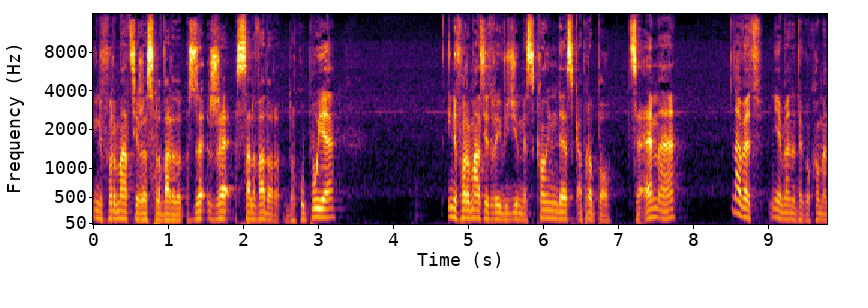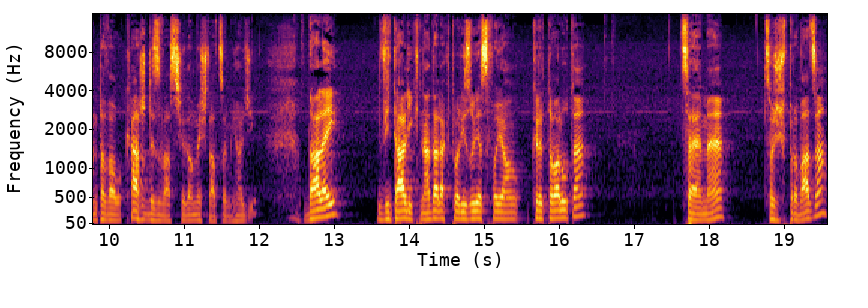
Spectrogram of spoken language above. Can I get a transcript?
informacje, że Salvador, że, Salvador dokupuje, informacje, które widzimy z Coindesk a propos CME, nawet nie będę tego komentował, każdy z Was się domyśla o co mi chodzi. Dalej, Vitalik nadal aktualizuje swoją kryptowalutę, CME coś wprowadza,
